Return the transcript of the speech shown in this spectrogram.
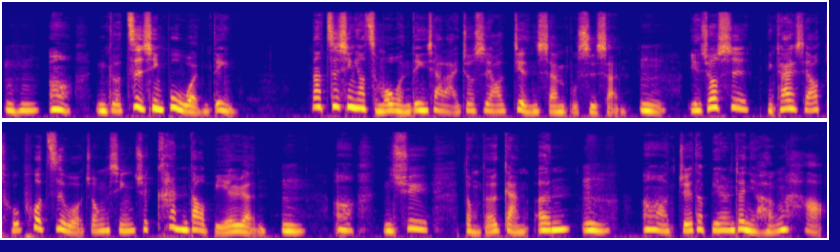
嗯哼，嗯，你的自信不稳定。那自信要怎么稳定下来？就是要见山不是山，嗯，也就是你开始要突破自我中心，去看到别人，嗯。嗯，你去懂得感恩，嗯。嗯，觉得别人对你很好，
